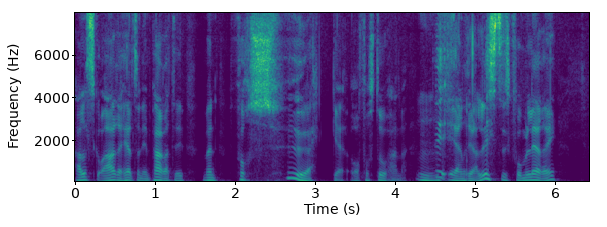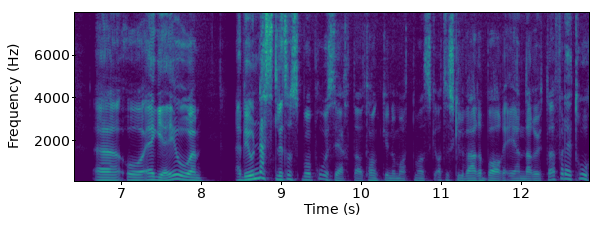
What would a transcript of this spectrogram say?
Elske og ære er helt sånn imperativ, men 'forsøke å forstå henne'. Det er en realistisk formulering, Uh, og jeg er jo eh, jeg blir jo nesten litt sånn småprovosert av tanken om at, man at det skulle være bare én der ute. For jeg tror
